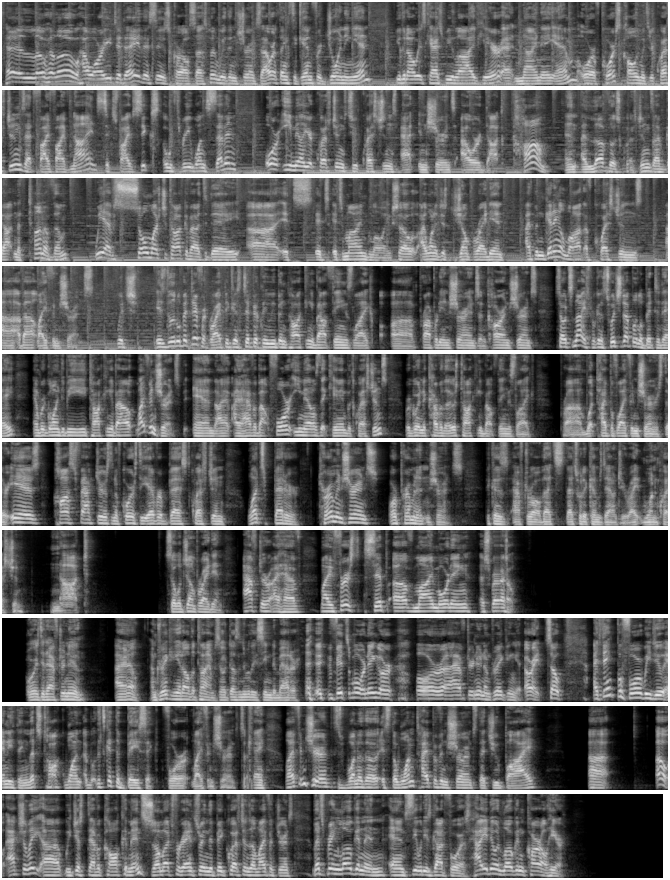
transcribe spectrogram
Hello, hello. How are you today? This is Karl Susman with Insurance Hour. Thanks again for joining in. You can always catch me live here at 9 a.m. or, of course, call in with your questions at 559 656 0317 or email your questions to questions at insurancehour.com. And I love those questions. I've gotten a ton of them. We have so much to talk about today. Uh, it's it's it's mind blowing. So I want to just jump right in. I've been getting a lot of questions uh, about life insurance, which is a little bit different, right? Because typically we've been talking about things like uh, property insurance and car insurance. So it's nice. We're going to switch it up a little bit today, and we're going to be talking about life insurance. And I, I have about four emails that came in with questions. We're going to cover those, talking about things like um, what type of life insurance there is, cost factors, and of course, the ever best question what's better, term insurance or permanent insurance? Because after all, that's that's what it comes down to, right? One question, not. So we'll jump right in. After I have my first sip of my morning espresso. Or is it afternoon? I don't know. I'm drinking it all the time, so it doesn't really seem to matter if it's morning or or afternoon. I'm drinking it. All right. So I think before we do anything, let's talk one. Let's get the basic for life insurance. Okay, life insurance is one of the. It's the one type of insurance that you buy. Uh, oh, actually, uh, we just have a call come in. So much for answering the big questions on life insurance. Let's bring Logan in and see what he's got for us. How you doing, Logan? Karl here.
